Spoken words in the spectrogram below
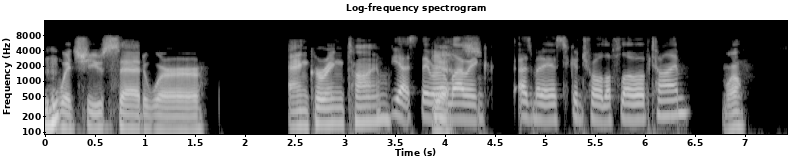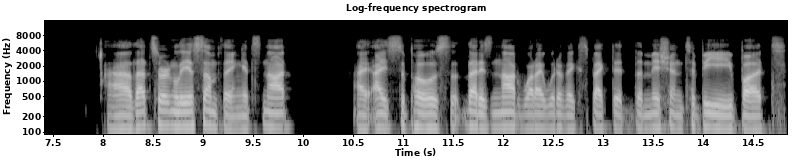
Mhm. which you said were anchoring time. Yes, they were Yes. allowing Asmodeus to control the flow of time. Well, uh, that certainly is something. It's not. I, I suppose that, that is not what I would have expected the mission to be, but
